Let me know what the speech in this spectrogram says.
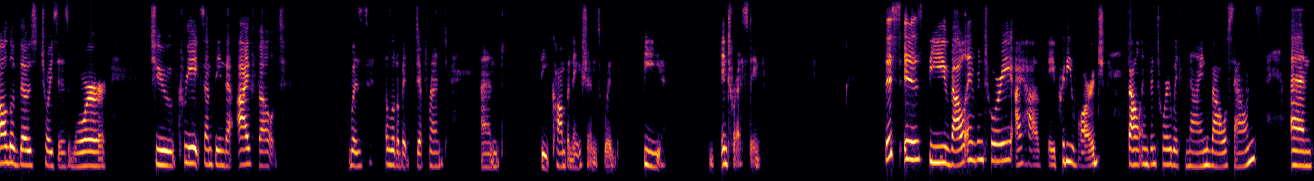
all of those choices were to create something that I felt was a little bit different and the combinations would be interesting. This is the vowel inventory. I have a pretty large vowel inventory with nine vowel sounds. And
